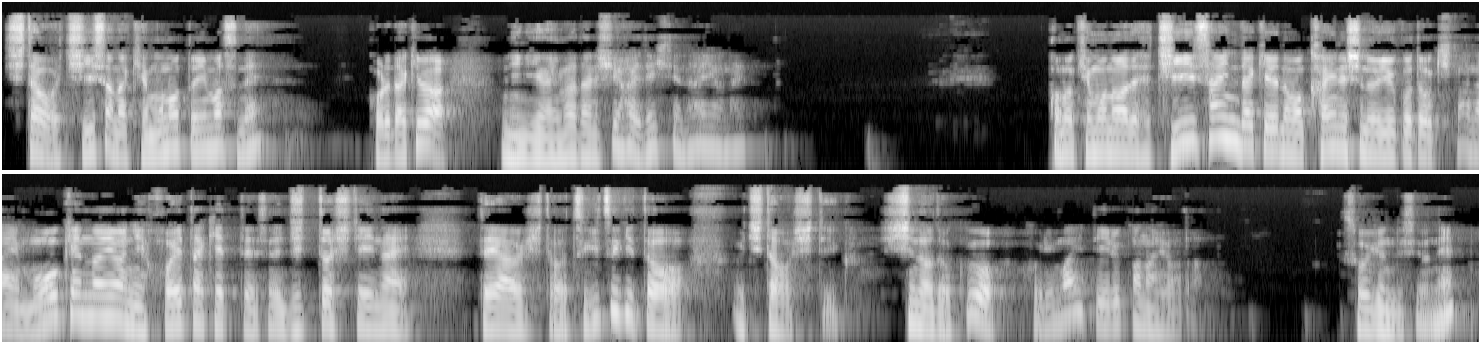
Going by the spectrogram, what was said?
舌を小さな獣と言いますね。これだけは人間は未だに支配できてないよね。この獣はですね、小さいんだけれども飼い主の言うことを聞かない、猛犬のように吠えたけってですね、じっとしていない。出会う人を次々と打ち倒していく。死の毒を振りまいているかのようだ。そう言うんですよね。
